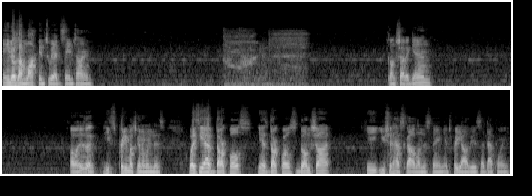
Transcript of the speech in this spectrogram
and he knows I'm locked into it at the same time. Gunk Shot again. Oh, there's a he's pretty much gonna win this. What does he have? Dark Pulse? He has Dark Pulse, Gunk Shot, he, you should have Scald on this thing. It's pretty obvious at that point.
